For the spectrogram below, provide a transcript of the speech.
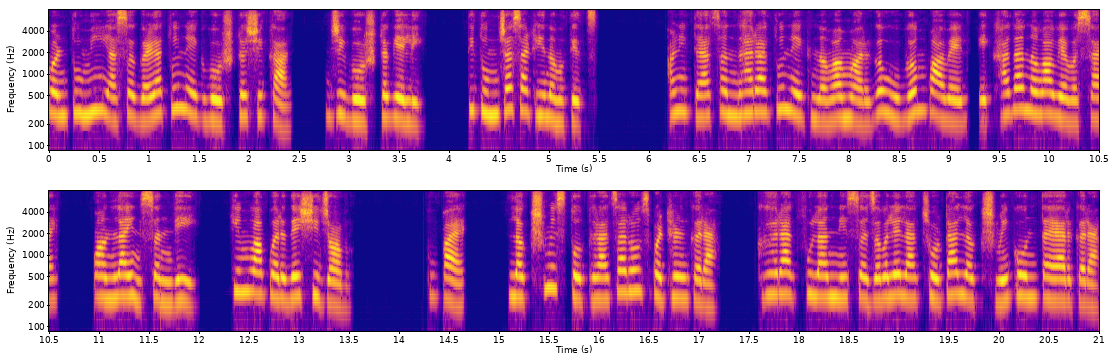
पण तुम्ही या सगळ्यातून एक गोष्ट शिकाल जी गोष्ट गेली ती तुमच्यासाठी नव्हतीच. आणि त्याच अंधारातून एक नवा मार्ग उगम पावेल एखादा नवा व्यवसाय ऑनलाईन संधी किंवा परदेशी जॉब. उपाय. लक्ष्मी स्तोत्राचा रोज पठण करा. घरात फुलांनी सजवलेला छोटा लक्ष्मी कोण तयार करा?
